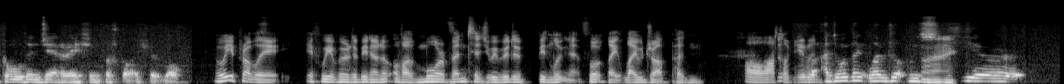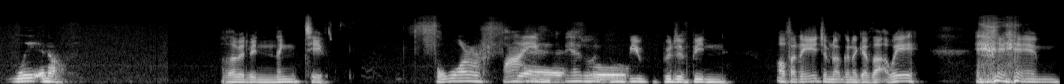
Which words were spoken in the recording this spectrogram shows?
golden generation for Scottish football. We probably, if we would have been of a more vintage, we would have been looking at folk like Laudrup and Oh, Arthur Numan. But I don't think Laudrup was Aye. here late enough Well, that would have been 94, 5. Yeah, I don't so- know. We would have been of an age. I'm not going to give that away. um,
